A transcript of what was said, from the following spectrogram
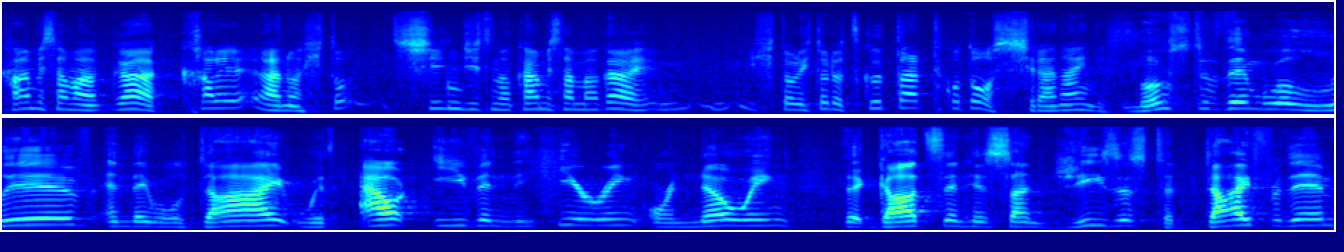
神様が彼あの人真実の神様が一人一人作ったってことを知らないんです。 Most of them will live and they will die without even hearing or knowing that God sent his son Jesus to die for them.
